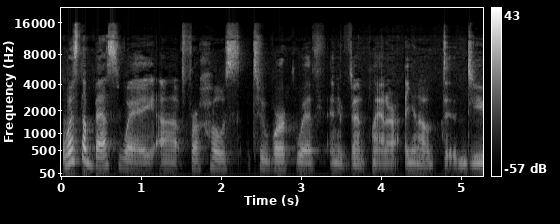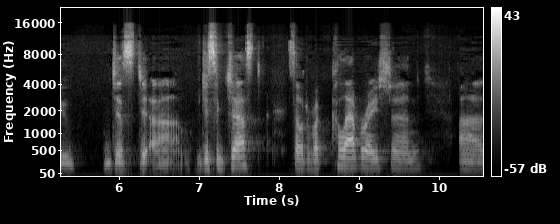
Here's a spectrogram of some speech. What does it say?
what's the best way uh, for hosts to work with an event planner? You know, do, do you just um, do you suggest sort of a collaboration? Uh,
